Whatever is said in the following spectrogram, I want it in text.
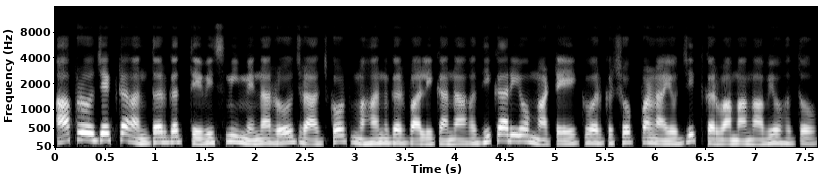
આ પ્રોજેક્ટ અંતર્ગત ત્રેવીસમી મેના રોજ રાજકોટ મહાનગરપાલિકાના અધિકારીઓ માટે એક વર્કશોપ પણ આયોજિત કરવામાં આવ્યો હતો.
